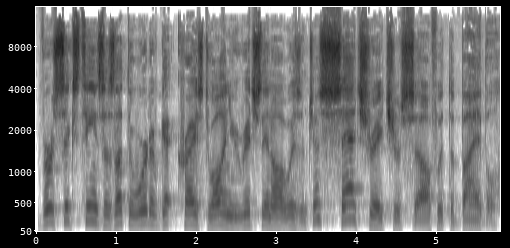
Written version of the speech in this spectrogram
verse 16 says, Let the word of Christ dwell in you richly in all wisdom. Just saturate yourself with the Bible.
